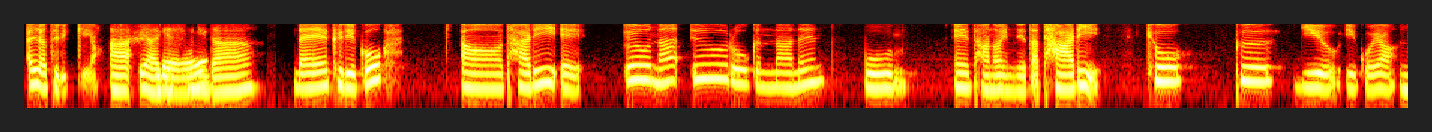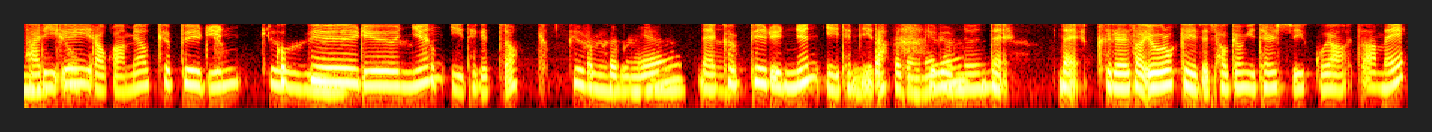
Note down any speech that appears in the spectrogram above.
알려드릴게요. 아, 예, 알겠습니다. 네, 그리고 어, 다리에 으나 으로 끝나는 모음의 단어입니다. 다리, 쿄 프 류이고요. 음, 다리의라고 하면 쿄프륜, 큐- 코프류윤이 되겠죠. 큐르는 네, 음. 쿄프류윤이 됩니다. 네, 네. 그래서 이렇게 이제 적용이 될 수 있고요. 그다음에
